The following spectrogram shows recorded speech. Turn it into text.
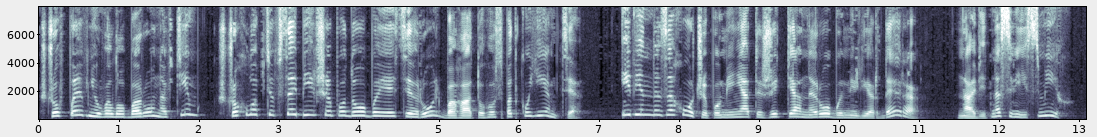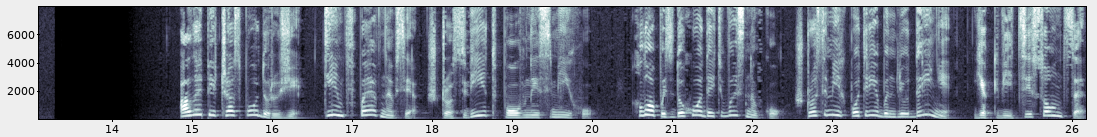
що впевнювало барона в тім, що хлопцю все більше подобається роль багатого спадкоємця, і він не захоче поміняти життя нероби мільярдера навіть на свій сміх. Але під час подорожі Тім впевнився, що світ повний сміху. Хлопець доходить висновку, що сміх потрібен людині, як квітці сонце.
